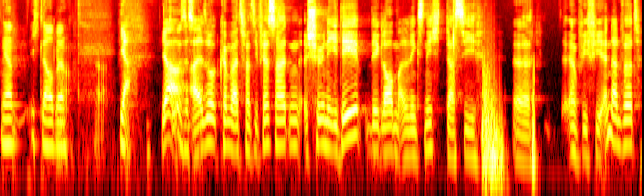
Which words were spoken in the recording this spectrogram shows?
ja. ja. ich glaube, genau. ja. Ja, so also können wir als Fazit festhalten, schöne Idee. Wir glauben allerdings nicht, dass sie äh, irgendwie viel ändern wird,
